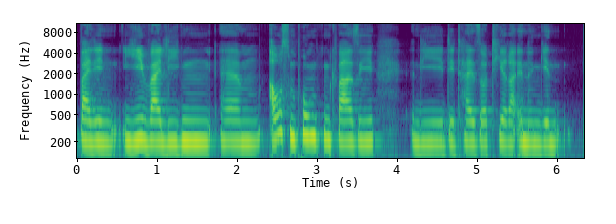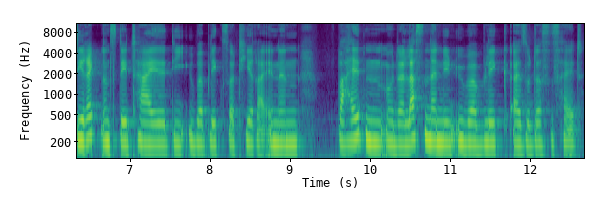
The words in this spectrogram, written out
bei den jeweiligen ähm, Außenpunkten quasi die DetailsortiererInnen gehen direkt ins Detail, die UeblicksortiererInnen behalten oder lassen dann den Überblick. Also das ist halt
